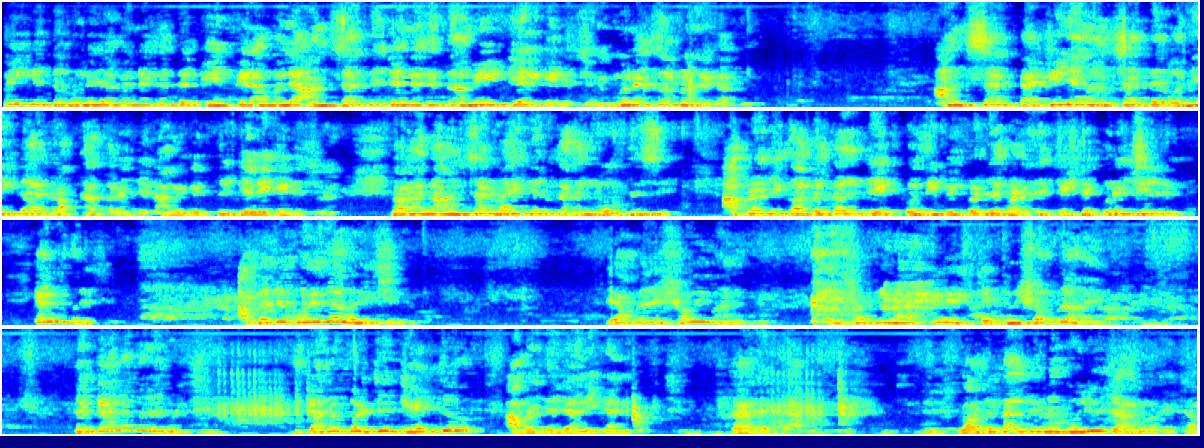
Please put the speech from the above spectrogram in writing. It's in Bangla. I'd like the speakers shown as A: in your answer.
A: আমি কিন্তু ভুলে যাবেন না কিন্তু বিএনপির আমলে আনসারদের জন্য কিন্তু আমি জেল কেটেছিলাম মনে আছে আপনাদের কাছে? আনসার ব্যাটালিয়ান আনসারদের অধিকার রক্ষা করার জন্য আমি কিন্তু জেলে কেটেছিলাম। কারণ আমি আনসার ভাইদের এখন বলতেছি। আপনারা যে গতকাল যে প্রতি বিপর্যয় ঘটাতে চেষ্টা করেছিলেন, কেন করেছিলেন? আপনাদের বলে দেওয়া হয়েছিল যে আপনাদের সবই মানবে। এই শব্দ মাত্র এসছে, দুই শব্দ হয়। তো কেন মনে করছেন? কেন করছেন যেহেতু আমরা তো জানি কেন করছেন। তাহলে জানি। গতকাল কিন্তু গুলিও চালানো হয়েছে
